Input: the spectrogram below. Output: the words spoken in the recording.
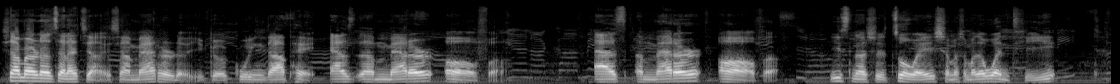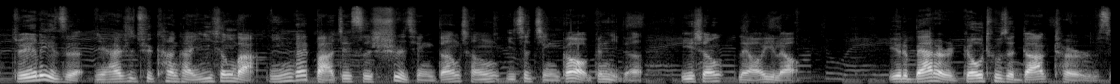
下面呢，再来讲一下 matter 的一个固定搭配，as a matter of，as a matter of，意思呢是作为什么什么的问题。 举个例子，你还是去看看医生吧。你应该把这次事情当成一次警告，跟你的医生聊一聊。You'd better go to the doctors,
